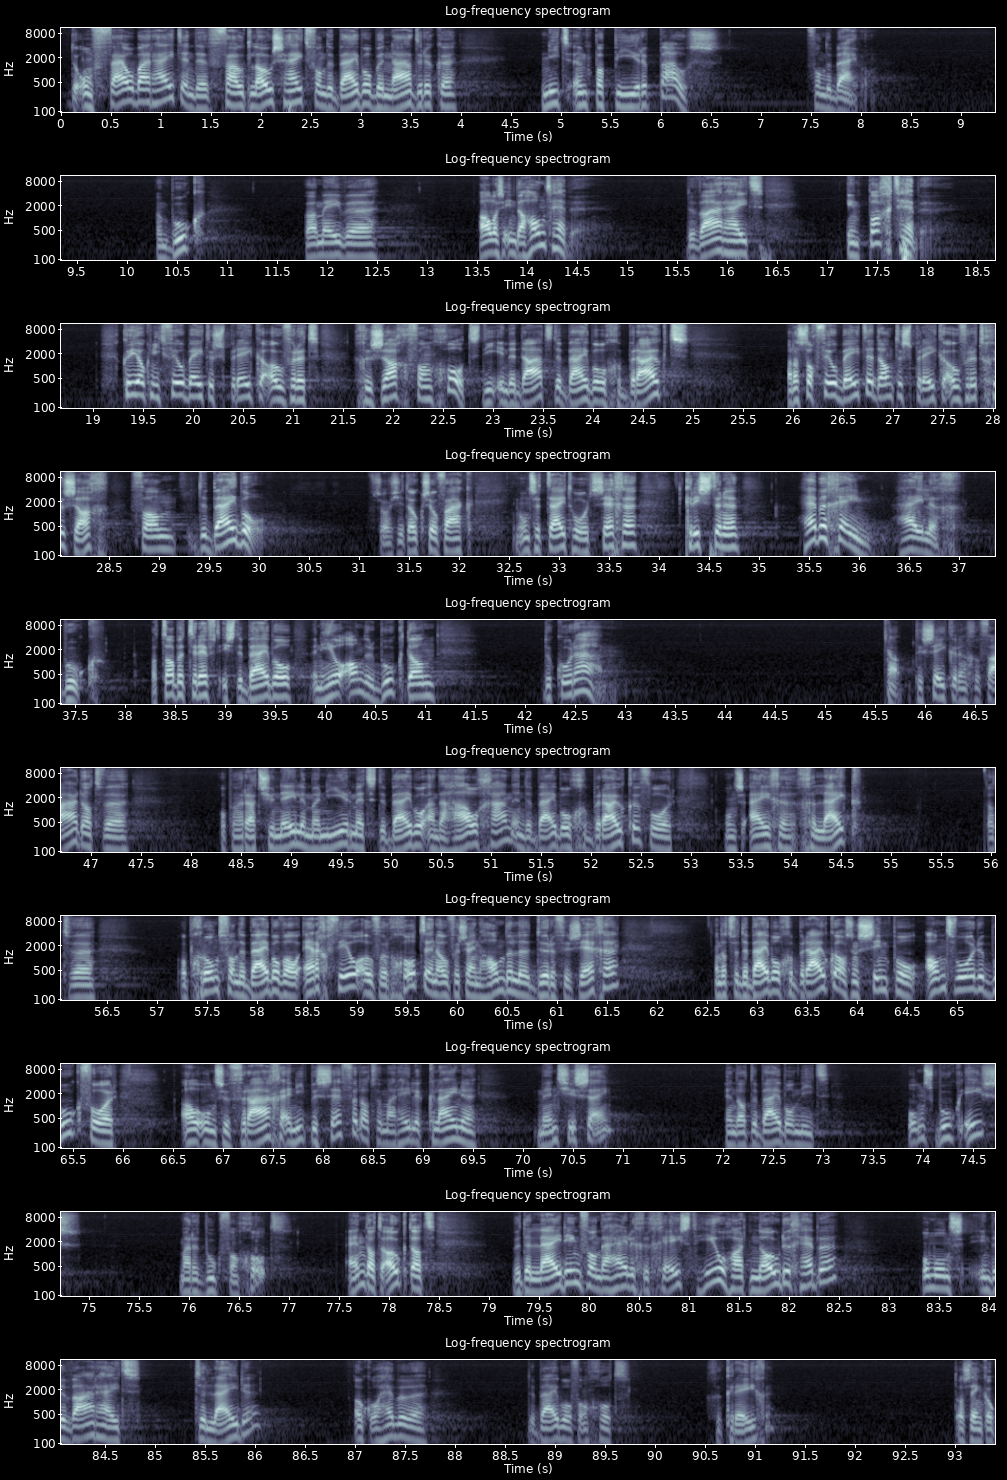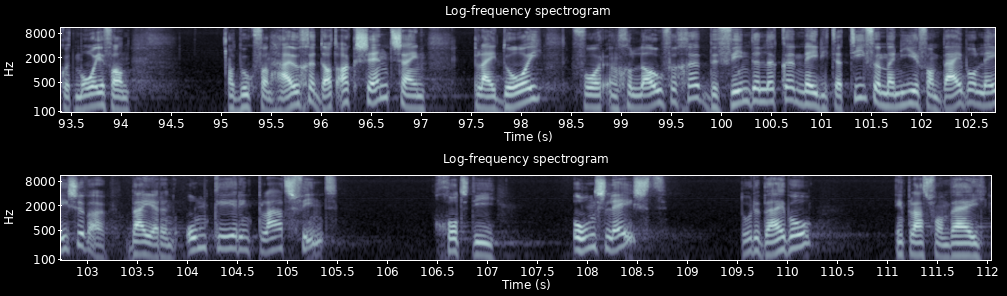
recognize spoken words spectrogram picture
de onfeilbaarheid en de foutloosheid van de Bijbel benadrukken niet een papieren paus van de Bijbel? Een boek waarmee we alles in de hand hebben, de waarheid in pacht hebben. Kun je ook niet veel beter spreken over het gezag van God, die inderdaad de Bijbel gebruikt maar dat is toch veel beter dan te spreken over het gezag van de Bijbel. Zoals je het ook zo vaak in onze tijd hoort zeggen, christenen hebben geen heilig boek. Wat dat betreft is de Bijbel een heel ander boek dan de Koran. Nou, het is zeker een gevaar dat we op een rationele manier met de Bijbel aan de haal gaan en de Bijbel gebruiken voor ons eigen gelijk. Dat we op grond van de Bijbel wel erg veel over God en over zijn handelen durven zeggen. En dat we de Bijbel gebruiken als een simpel antwoordenboek voor al onze vragen en niet beseffen dat we maar hele kleine mensjes zijn. En dat de Bijbel niet ons boek is, maar het boek van God. En dat ook dat we de leiding van de Heilige Geest heel hard nodig hebben om ons in de waarheid te leiden. Ook al hebben we de Bijbel van God gekregen. Dat is denk ik ook het mooie van het boek van Huigen, dat accent, zijn pleidooi voor een gelovige, bevindelijke, meditatieve manier van Bijbel lezen, waarbij er een omkering plaatsvindt. God die ons leest door de Bijbel, in plaats van wij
